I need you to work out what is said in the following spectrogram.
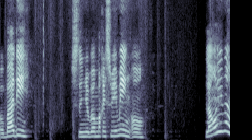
Oh, buddy. Gusto nyo ba makiswimming? Oh. Langoy na.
